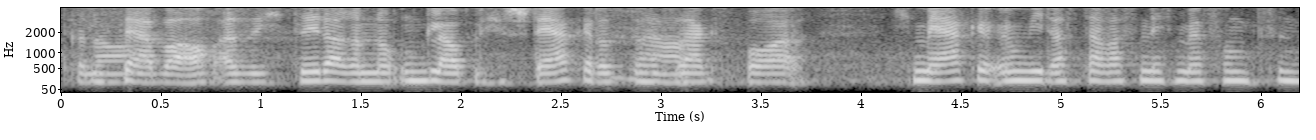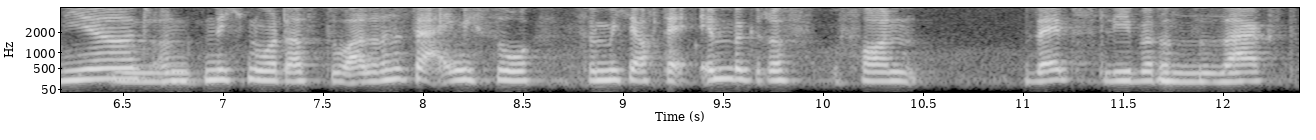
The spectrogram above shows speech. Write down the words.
Das genau. ist ja aber auch, also ich sehe darin eine unglaubliche Stärke, dass du halt ja. halt sagst, boah, ich merke irgendwie, dass da was nicht mehr funktioniert mhm. und nicht nur, dass du, also das ist ja eigentlich so für mich auch der Inbegriff von Selbstliebe, dass mhm. du sagst,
